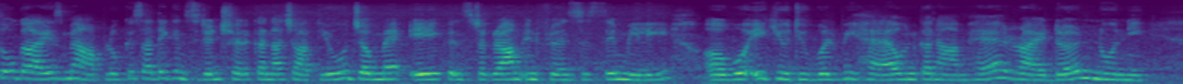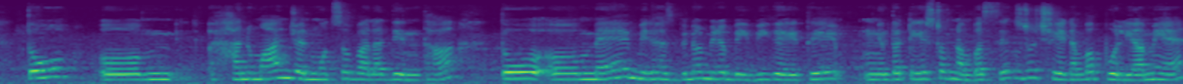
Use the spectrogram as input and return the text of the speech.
सो so गाइज़ मैं आप लोग के साथ एक इंसिडेंट शेयर करना चाहती हूँ। जब मैं एक इंस्टाग्राम इन्फ्लुएंसर से मिली वो एक यूट्यूबर भी है उनका नाम है राइडर नोनी तो हनुमान जन्मोत्सव वाला दिन था। तो मैं मेरे हस्बैंड और मेरा बेबी गए थे the test of number six जो छः नंबर पुलिया में है।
